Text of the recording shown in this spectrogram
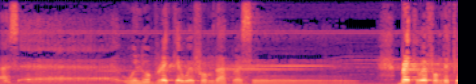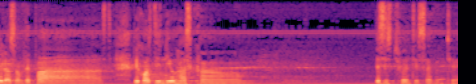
I said, will you break away from that person? Break away from the failures of the past because the new has come. This is 2017.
